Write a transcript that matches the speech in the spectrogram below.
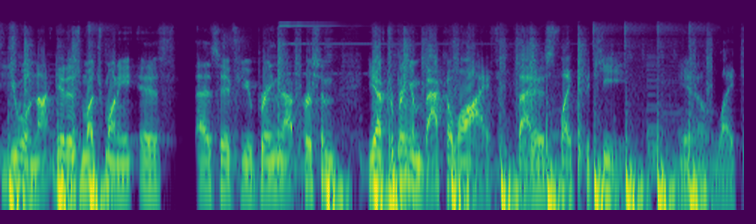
you will not get as much money if as if you bring that person you have to bring them back alive. That is like the key. You know, like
